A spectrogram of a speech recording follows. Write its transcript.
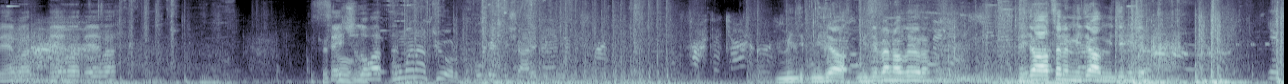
B var, B var, B var. Kötü Sage oldu. attı. Duman atıyorum. Kuvvet işareti buldum. Midi, midi, midi ben alıyorum. Midi alsana midi al midi midi. Yeter.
